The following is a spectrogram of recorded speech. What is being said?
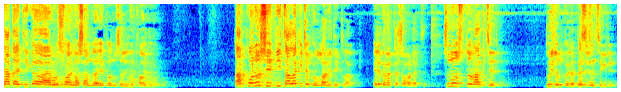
চাঁদায় থেকে আরও ছয় মাস আমরা এই কর্মচারীদের খাওয়াইতে পারব। তারপরেও সে কি চালাকিটা করল আমি দেখলাম। এরকম একটা সভা ডাকছে। সমস্ত রাজ্যের দুইজন করে প্রেসিডেন্ট, সেক্রেটারি।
